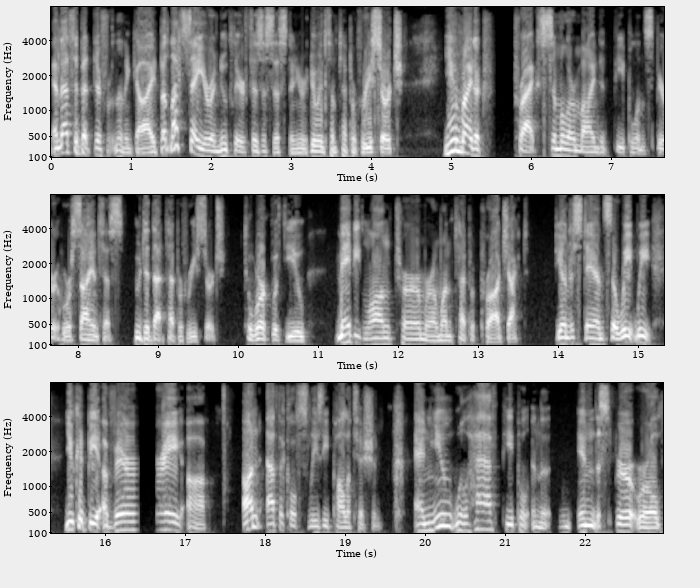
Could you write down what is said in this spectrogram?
and that's a bit different than a guide. But let's say you're a nuclear physicist and you're doing some type of research, you might attract similar-minded people in spirit who are scientists who did that type of research to work with you, maybe long-term or on one type of project. Do you understand? So we we you could be a very very uh, unethical, sleazy politician, and you will have people in the in the spirit world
